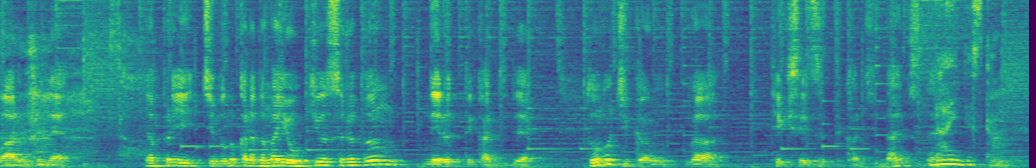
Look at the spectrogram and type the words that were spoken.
もあるんでね。やっぱり自分の体が要求する分寝るって感じでどの時間が適切って感じないですね。ないんですか、うん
